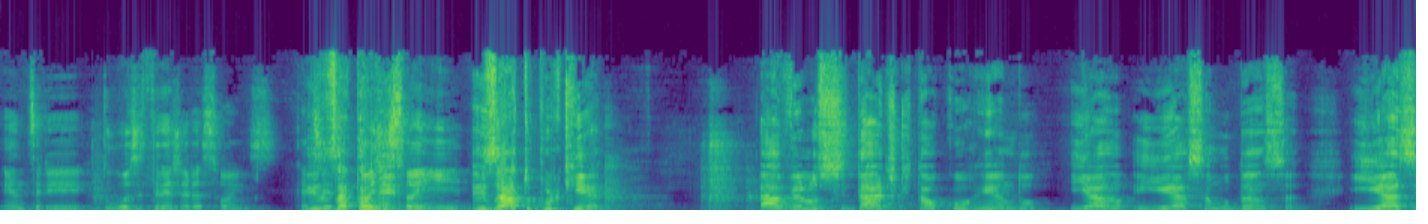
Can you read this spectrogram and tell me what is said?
entre duas e três gerações. Quer dizer, depois disso aí, Exato, porque a velocidade que está ocorrendo e, a- e essa mudança. E, as,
